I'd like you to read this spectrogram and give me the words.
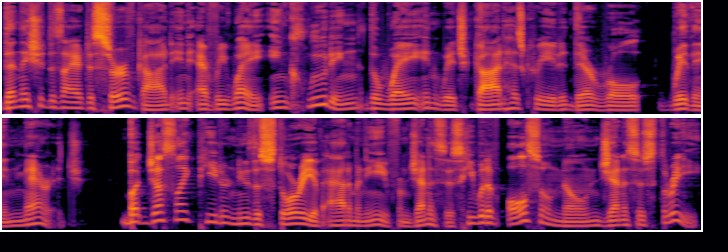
then they should desire to serve God in every way, including the way in which God has created their role within marriage. But just like Peter knew the story of Adam and Eve from Genesis, he would have also known Genesis 3,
